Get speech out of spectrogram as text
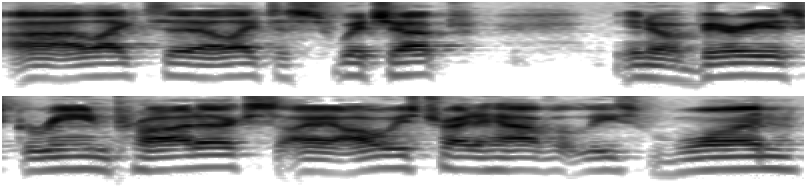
uh, I like to I like to switch up, you know, various green products. I always try to have at least one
